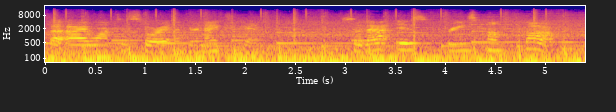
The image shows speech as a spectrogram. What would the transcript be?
But I want to store it under nitrogen. So that is freeze pump thaw.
